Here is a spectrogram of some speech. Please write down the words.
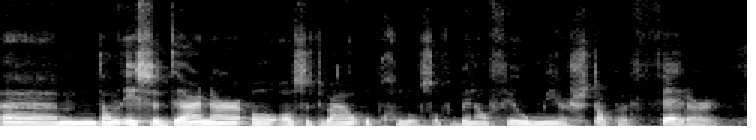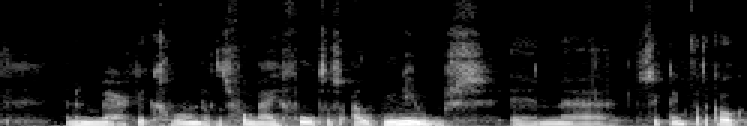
um, dan is het daarna al als het ware opgelost. Of ik ben al veel meer stappen verder. En dan merk ik gewoon dat het voor mij voelt als oud nieuws. En, uh, dus ik denk dat ik ook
